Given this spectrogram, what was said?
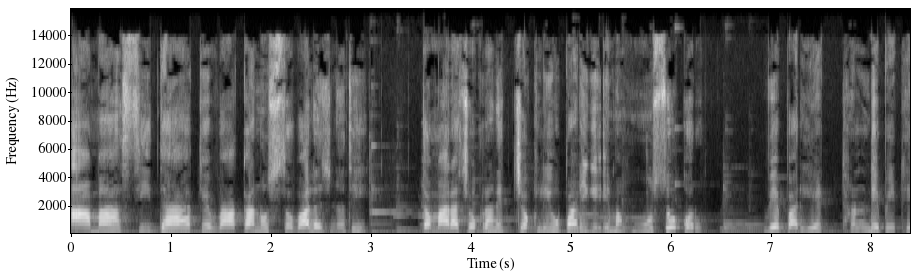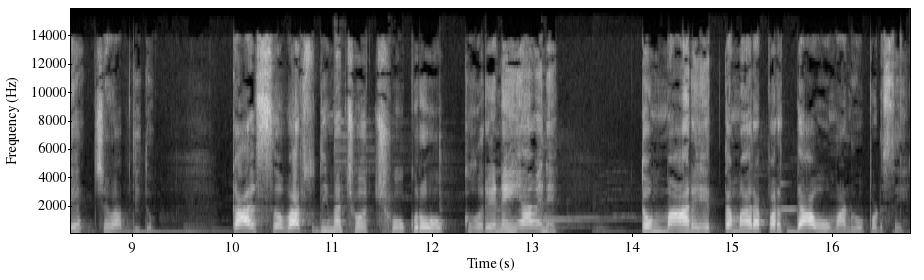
આમાં સીધા કે વાકાનો સવાલ જ નથી. તમારા છોકરાને ચકલી ઉપાડી ગઈ, એમાં હું શું કરું? વેપારીએ ઠંડે પેઠે જવાબ દીધો. કાલ સવાર સુધીમાં છો છોકરો ઘરે નહીં આવે ને તો મારે તમારા પર દાવો માંડવો પડશે.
